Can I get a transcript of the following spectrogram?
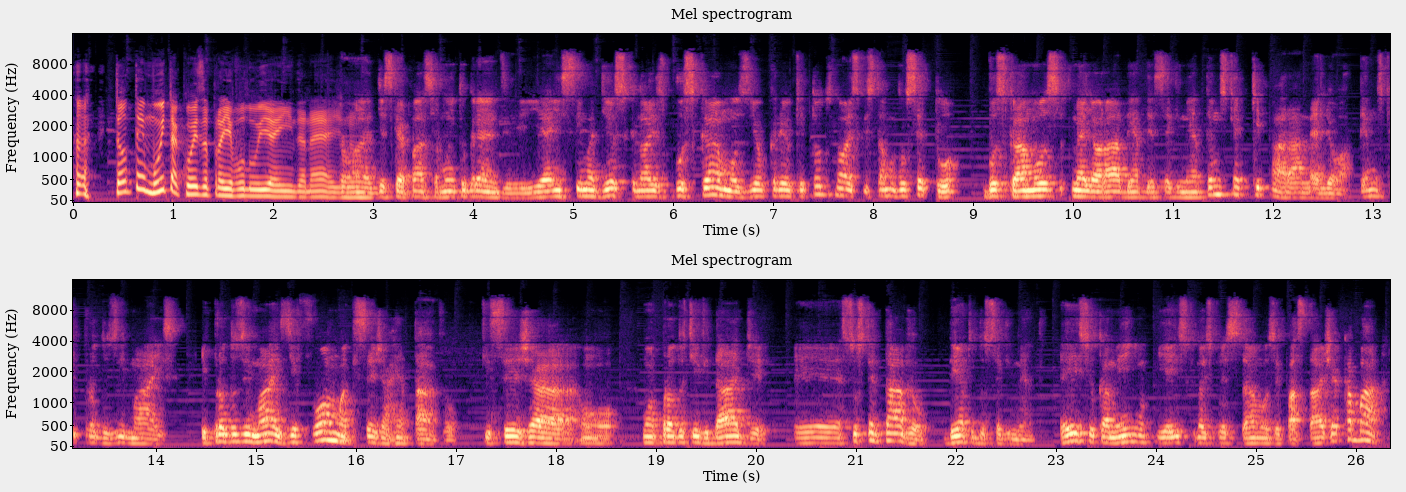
então tem muita coisa para evoluir ainda, né? Então, uma discrepância muito grande. E é em cima disso que nós buscamos, e eu creio que todos nós que estamos no setor buscamos melhorar dentro desse segmento. Temos que equiparar melhor, temos que produzir mais. E produzir mais de forma que seja rentável que seja um, uma produtividade é, sustentável dentro do segmento. É esse o caminho e é isso que nós precisamos em pastagem, acabar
